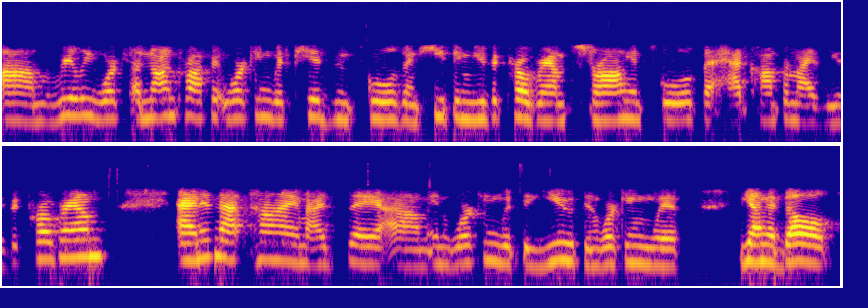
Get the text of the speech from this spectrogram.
Um, really worked a nonprofit working with kids in schools and keeping music programs strong in schools that had compromised music programs. And in that time, I'd say um, in working with the youth and working with young adults,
